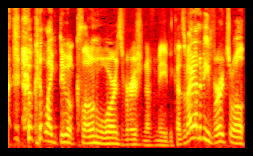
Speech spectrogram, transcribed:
who could like do a Clone Wars version of me? Because if I'm going to be virtual,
